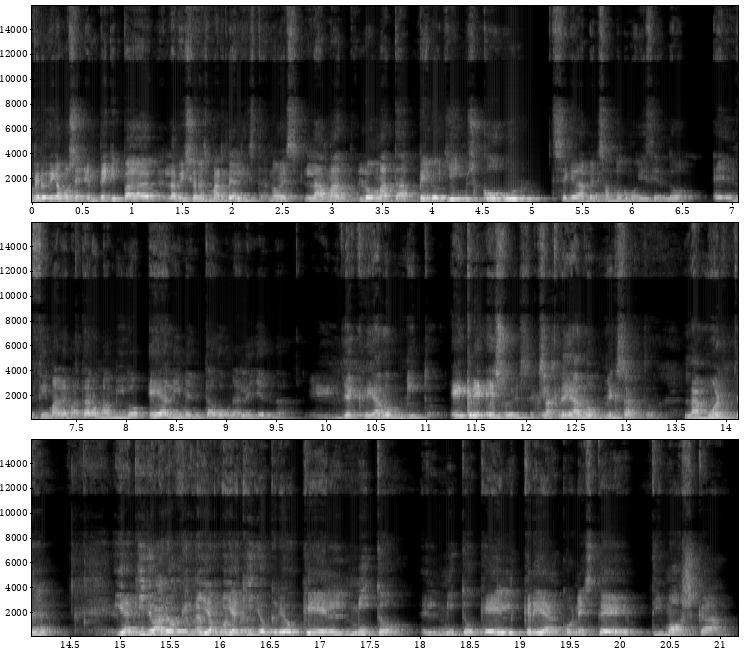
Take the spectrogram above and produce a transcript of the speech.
pero digamos, en Peckinpah la visión es más realista, ¿no? Es la mat lo mata, pero James Coburn se queda pensando como diciendo, encima de matar a un amigo, he alimentado una leyenda. Y he creado un mito. He cre eso es, exacto. He creado un mito. Exacto. La muerte... Y aquí, yo creo que, y, y aquí yo creo que el mito, el mito que él crea con este Timosca,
